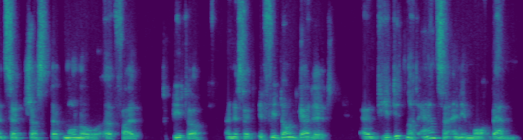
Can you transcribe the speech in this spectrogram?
and said just that mono uh, file to peter and i said if we don't get it and he did not answer anymore then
